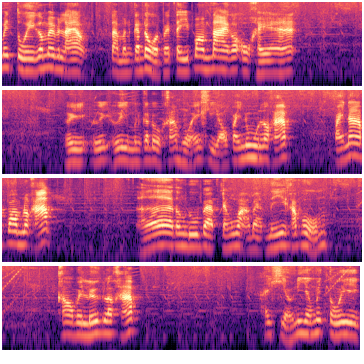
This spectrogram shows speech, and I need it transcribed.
ไม่ตุยก็ไม่เป็นไรหรอกแต่มันกระโดดไปตีป้อมได้ก็โอเคนะฮะเฮ้ยเฮ้ยเฮ้ยมันกระโดดข้ามหัวไอ้เขียวไปนู่นแล้วครับ ไปหน้าป้อมแล้วครับ เออ ต้องดูแบบจังหวะแบบนี้ครับผม เข้าไปลึกแล้วครับ ไอ้เขียวนี่ยังไม่ตุยอีก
